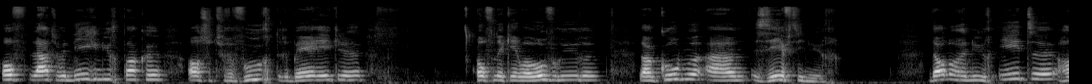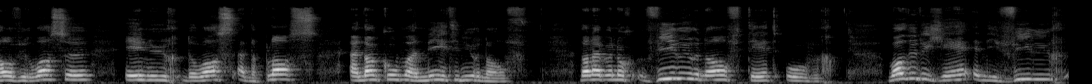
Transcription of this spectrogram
Of laten we 9 uur pakken als we het vervoer erbij rekenen of een keer wat overuren, dan komen we aan 17 uur. Dan nog een uur eten, half uur wassen, 1 uur de was en de plas. En dan komen we aan 19 uur en half. Dan hebben we nog 4 uur en half tijd over. Wat doe jij in die 4 uur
